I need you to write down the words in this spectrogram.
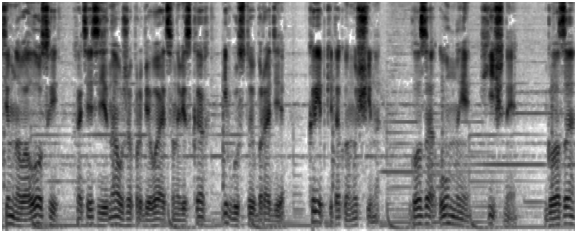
Темноволосый, хотя седина уже пробивается на висках и в густой бороде. Крепкий такой мужчина. Глаза умные, хищные – глаза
